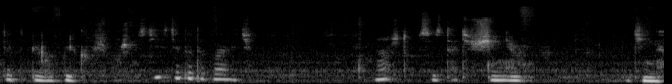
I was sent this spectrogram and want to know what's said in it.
Где-то белый блик еще можно здесь где-то добавить, да, чтобы создать ощущение льдины.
